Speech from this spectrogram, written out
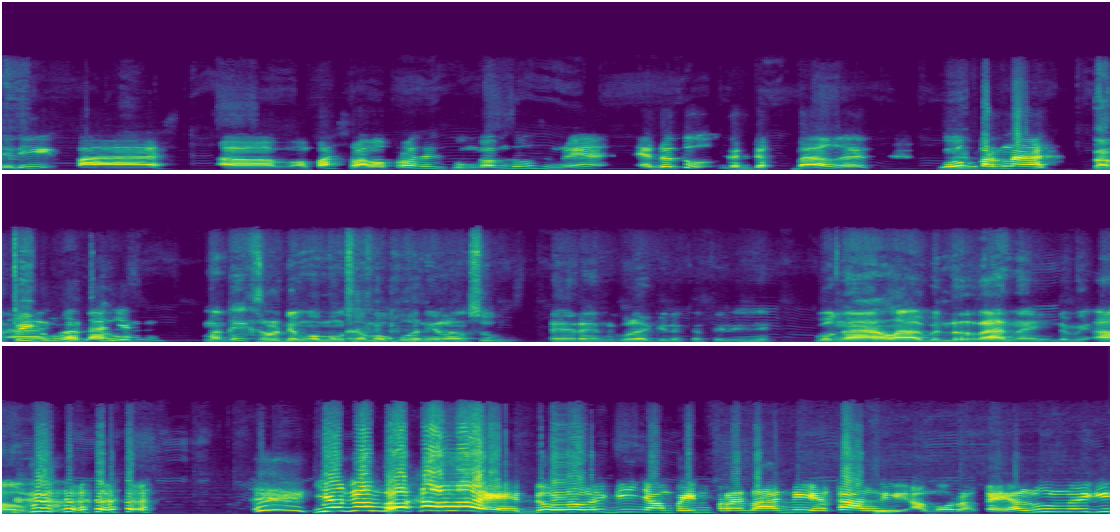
Jadi pas em, apa selama proses bungkam tuh sebenarnya Edo tuh gedek banget. Gue Iya. pernah tapi eh, gue nggak tahu. makanya kalau dia ngomong sama gue nih langsung eh Ren gue lagi deketin ini. Gue ngalah beneran nih demi Al ya gak bakal lah Edo lagi nyampein perasaannya ya kali sama orang kayak lu lagi.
